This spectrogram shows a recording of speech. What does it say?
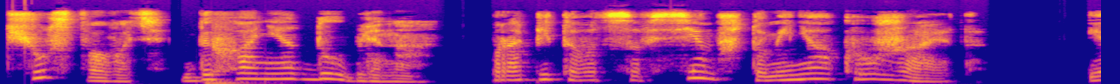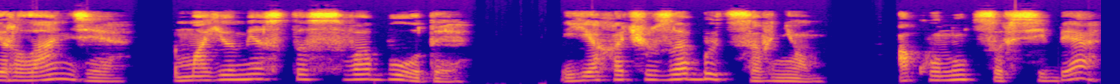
Чувствовать дыхание Дублина пропитываться всем, что меня окружает. Ирландия — мое место свободы. Я хочу забыться в нем, окунуться в себя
